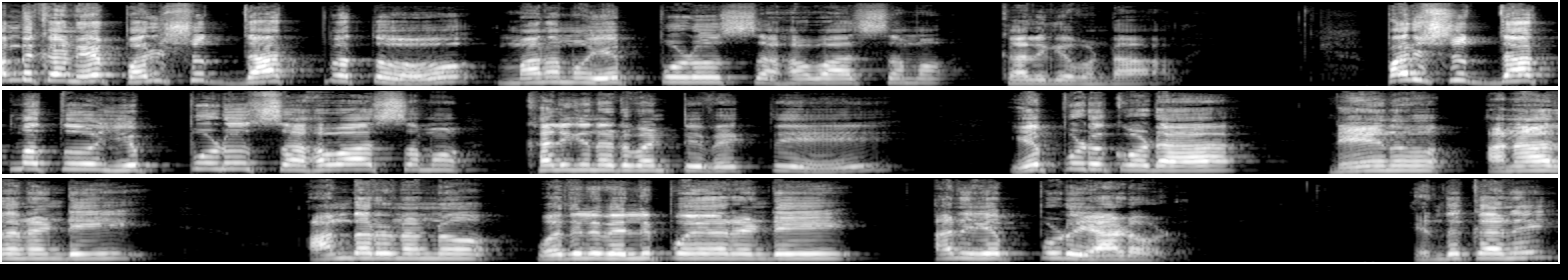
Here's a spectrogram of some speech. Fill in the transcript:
అందుకనే పరిశుద్ధాత్మతో మనము ఎప్పుడూ సహవాసము కలిగి ఉండాలి. పరిశుద్ధాత్మతో ఎప్పుడు సహవాసము కలిగినటువంటి వ్యక్తి ఎప్పుడు కూడా నేను అనాథనండి అందరూ నన్ను వదిలి వెళ్ళిపోయారండి అని ఎప్పుడు ఏడవడు. ఎందుకని?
